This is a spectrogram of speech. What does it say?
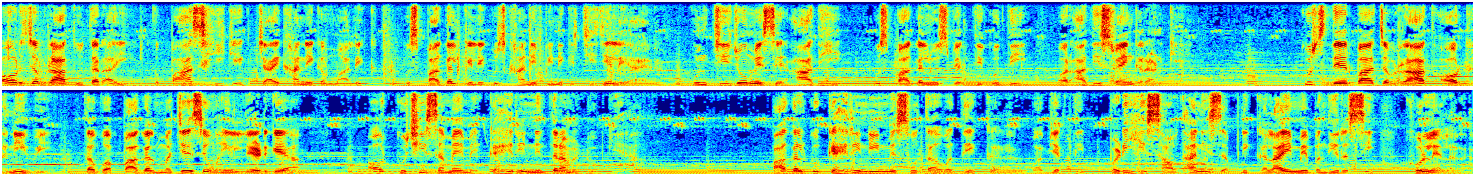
और जब रात उतर आई तो पास ही के एक चाय खाने का मालिक उस पागल के लिए कुछ खाने पीने की चीज़ें ले आया। उन चीज़ों में से आधी उस पागल ने उस व्यक्ति को दी और आधी स्वयं ग्रहण की। कुछ देर बाद जब रात और घनी हुई, तब वह पागल मज़े से वहीं लेट गया और कुछ ही समय में गहरी निद्रा में डूब गया। पागल को गहरी नींद में सोता हुआ देखकर वह व्यक्ति बड़ी ही सावधानी से अपनी कलाई में बंधी रस्सी खोलने लगा।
